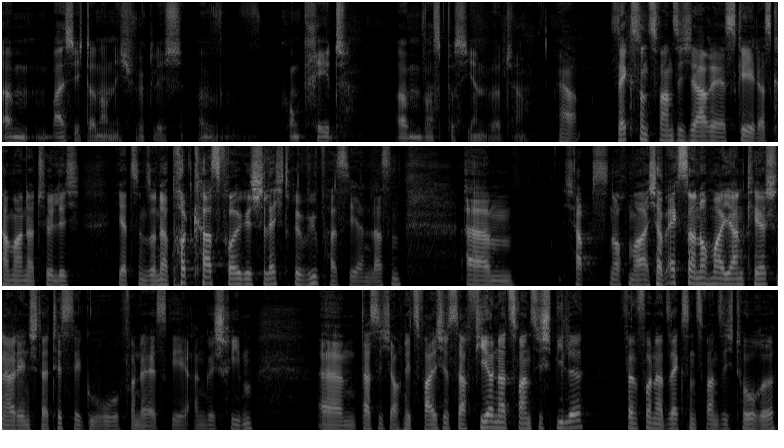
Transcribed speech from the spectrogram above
ähm, weiß ich da noch nicht wirklich äh, konkret, ähm, was passieren wird. Ja. ja. 26 Jahre SG, das kann man natürlich jetzt in so einer Podcast-Folge schlecht Revue passieren lassen. Ähm, ich habe es noch mal, ich habe extra noch mal Jan Kirschner, den Statistikguru von der SG, angeschrieben, ähm, dass ich auch nichts Falsches sage. 420 Spiele, 526 Tore.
